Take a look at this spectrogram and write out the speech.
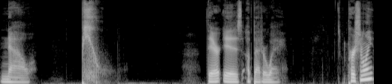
now. Pew. There is a better way. Personally,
